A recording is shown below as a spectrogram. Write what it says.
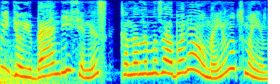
videoyu beğendiyseniz kanalımıza abone olmayı unutmayın.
